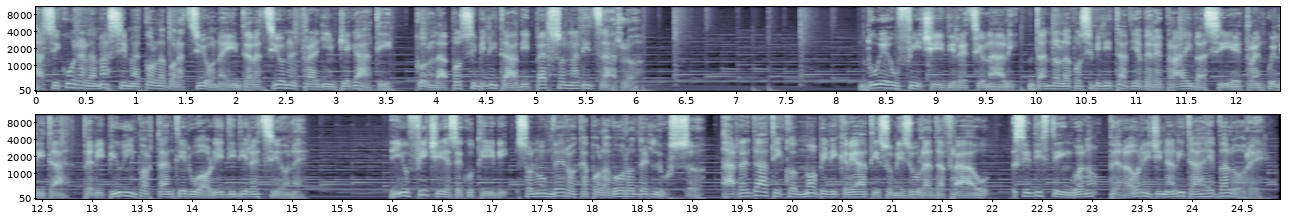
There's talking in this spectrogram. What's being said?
assicura la massima collaborazione e interazione tra gli impiegati, con la possibilità di personalizzarlo. Due uffici direzionali danno la possibilità di avere privacy e tranquillità per i più importanti ruoli di direzione. Gli uffici esecutivi sono un vero capolavoro del lusso. Arredati con mobili creati su misura da Frau, si distinguono per originalità e valore.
